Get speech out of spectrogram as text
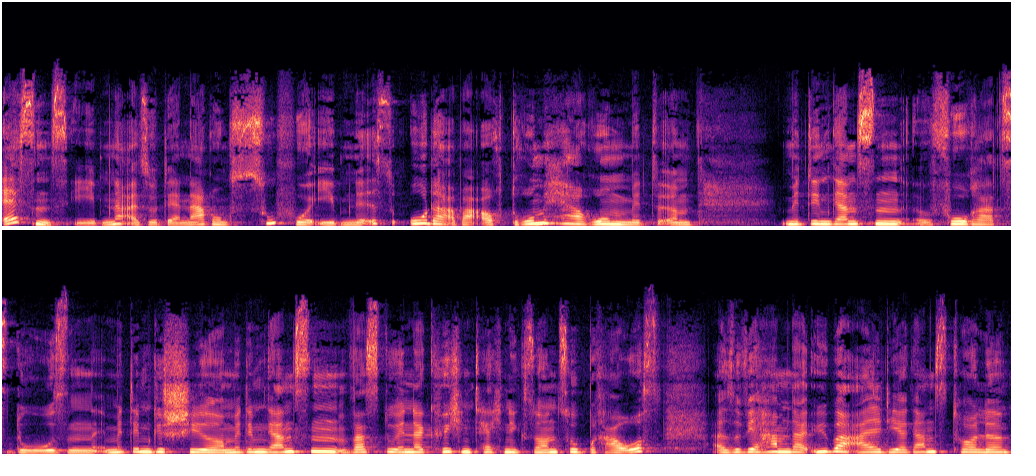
Essensebene, also der Nahrungszufuhrebene ist, oder aber auch drumherum mit, ähm, mit den ganzen äh, Vorratsdosen, mit dem Geschirr, mit dem ganzen, was du in der Küchentechnik sonst so brauchst. Also wir haben da überall dir ganz tolle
